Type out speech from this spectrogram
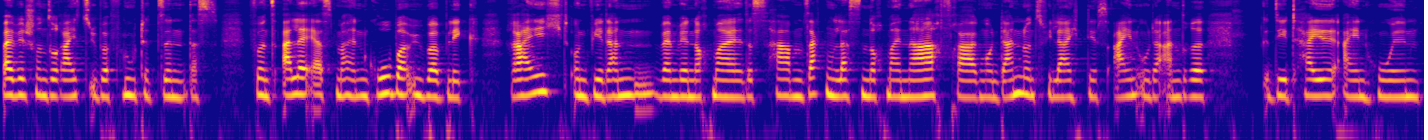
weil wir schon so reizüberflutet sind, dass für uns alle erstmal ein grober Überblick reicht und wir dann, wenn wir nochmal das haben sacken lassen, nochmal nachfragen und dann uns vielleicht das ein oder andere Detail einholen,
